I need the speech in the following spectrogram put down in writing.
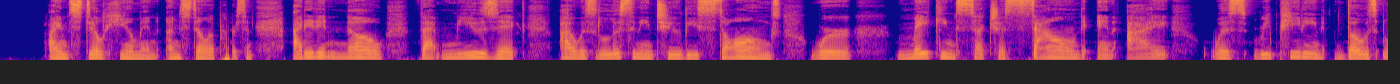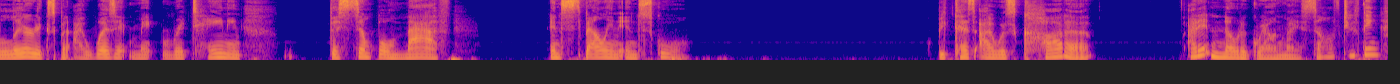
I am still human. I'm still a person. I didn't know that music I was listening to, these songs were making such a sound and I was repeating those lyrics, but I wasn't ma- retaining the simple math and spelling in school because I was caught up. I didn't know to ground myself. Do you think?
